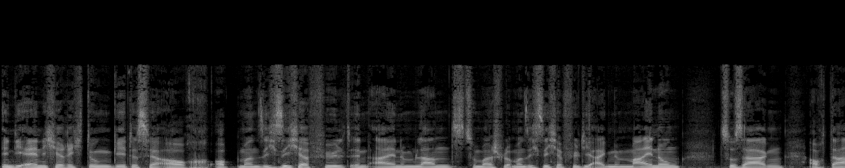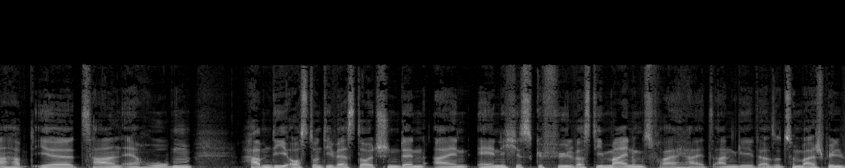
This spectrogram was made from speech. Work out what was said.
In die ähnliche Richtung geht es ja auch, ob man sich sicher fühlt in einem Land, zum Beispiel, ob man sich sicher fühlt, die eigene Meinung zu sagen. Auch da habt ihr Zahlen erhoben. Haben die Ost- und die Westdeutschen denn ein ähnliches Gefühl, was die Meinungsfreiheit angeht? Also zum Beispiel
